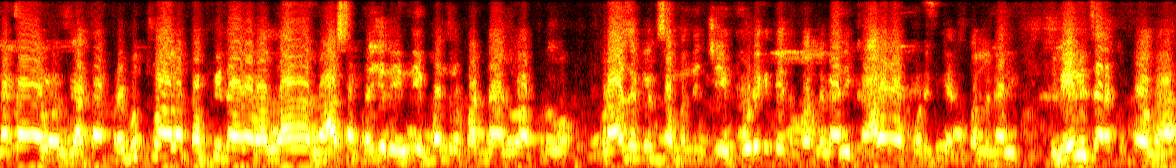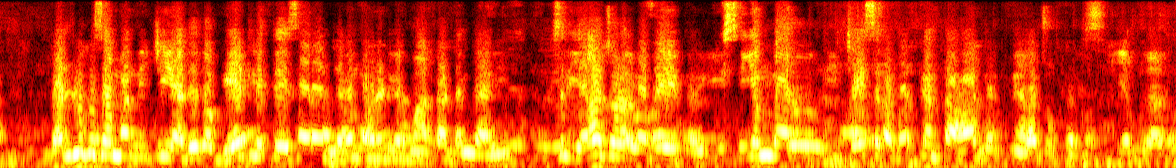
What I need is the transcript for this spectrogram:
గత గత ప్రభుత్వాల తప్పిదాల వల్ల రాష్ట్ర ప్రజలు ఎన్ని ఇబ్బందులు పడ్డారు? అప్పుడు ప్రాజెక్టులకు సంబంధించి పూడికి తీత పనులు కానీ కాలువ పూడికి తీత పనులు కానీ ఇవేమి జరగకపోగా గండ్లకు సంబంధించి అదేదో గేట్లు ఎత్తేసారని జగన్మోహన్ రెడ్డి గారు మాట్లాడడం కానీ అసలు ఎలా చూడాలి బాబాయ్? ఈ సీఎం గారు ఈ చేసిన వర్క్ అంతా హార్డ్ వర్క్ ఎలా చూస్తారు? సీఎం గారు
